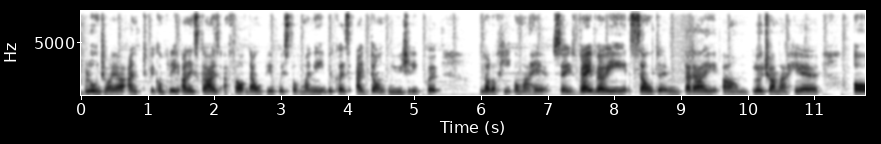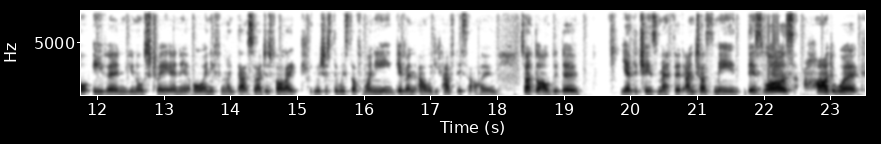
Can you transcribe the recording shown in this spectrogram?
blow dryer. And to be completely honest guys I felt that would be a waste of money because I don't usually put a lot of heat on my hair. So it's very very seldom that I um, blow dry my hair or even you know straighten it or anything like that. So I just felt like it was just a waste of money given I already have this at home. So I thought I'll do the yeah the chase method. And trust me this was hard work.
